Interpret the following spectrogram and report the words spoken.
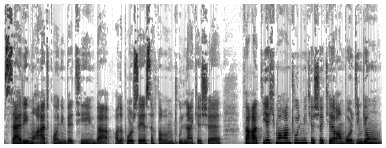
سریع معد کنیم به تیم و حالا پرسه استخداممون طول نکشه فقط یک ماه هم طول می‌کشه که onboarding اون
